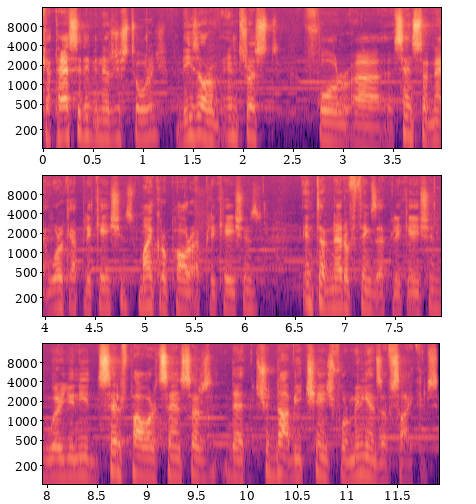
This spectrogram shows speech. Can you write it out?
capacitive energy storage. These are of interest for uh, sensor network applications, micropower applications, Internet of Things application, where you need self-powered sensors that should not be changed for millions of cycles.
